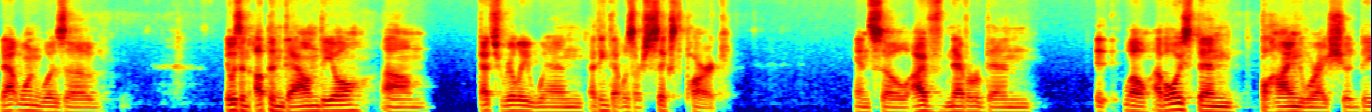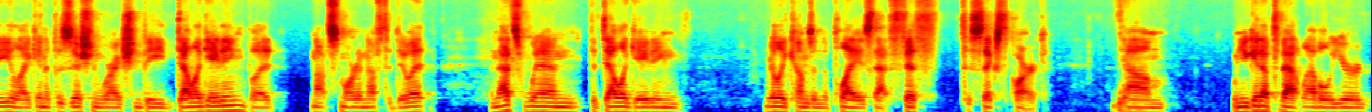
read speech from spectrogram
that one was a it was an up and down deal. Um, that's really when I think that was our sixth park, and so I've never been it, well. I've always been behind where I should be, like in a position where I should be delegating, but not smart enough to do it. And that's when the delegating really comes into play is that fifth to sixth park. Yeah. Um, when you get up to that level, you're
